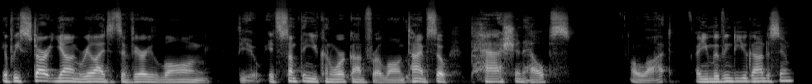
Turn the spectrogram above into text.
if we start young, realize it's a very long view. It's something you can work on for a long time. So passion helps a lot. Are you moving to Uganda soon?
